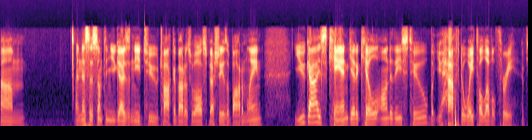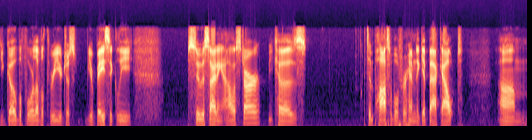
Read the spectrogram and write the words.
Um, and this is something you guys need to talk about as well, especially as a bottom lane. You guys can get a kill onto these two, but you have to wait till level three. If you go before level three, you're just you're basically suiciding Alistar because it's impossible for him to get back out. Um,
